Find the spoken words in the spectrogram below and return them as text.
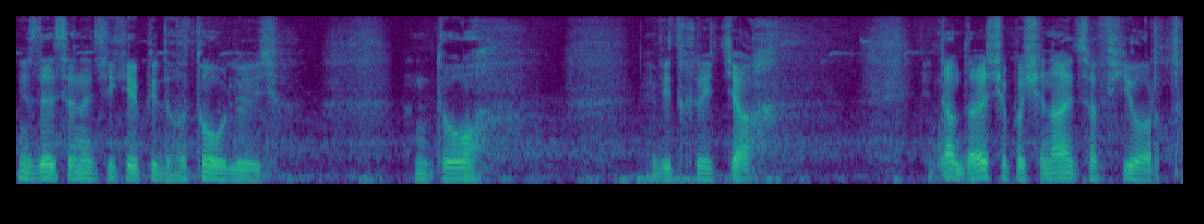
Мені здається, вони тільки підготовлюють до відкриття. І там, до речі, починається фьорд.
